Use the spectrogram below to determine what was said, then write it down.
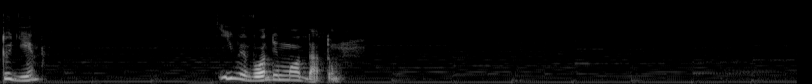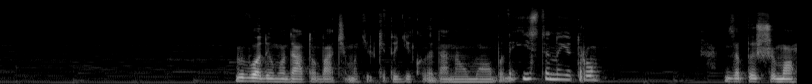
Тоді і виводимо дату. Виводимо дату, бачимо тільки тоді, коли дана умова буде істинною true. Запишемо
